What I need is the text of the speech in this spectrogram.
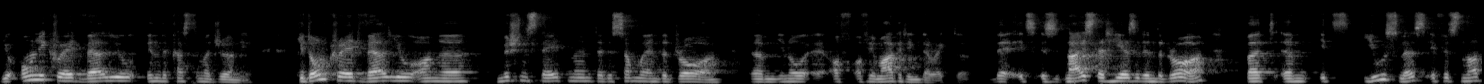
You only create value in the customer journey. You don't create value on a mission statement that is somewhere in the drawer, um, you know, of, of your marketing director it's, it's nice that he has it in the drawer, but um, it's useless if it's not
